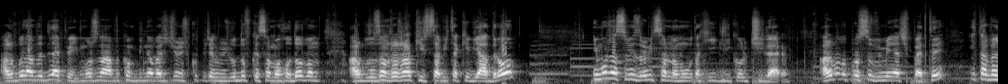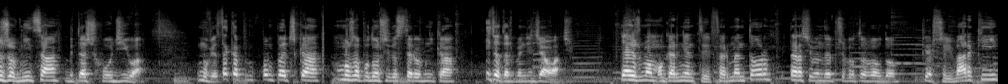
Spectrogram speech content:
albo nawet lepiej, można wykombinować, wziąć, kupić jakąś lodówkę samochodową, albo do zamrażarki wstawić takie wiadro, i można sobie zrobić samemu taki glikol chiller. Albo po prostu wymieniać pety i ta wężownica by też chłodziła. Mówię, taka pompeczka można podłączyć do sterownika i to też będzie działać. Ja już mam ogarnięty fermentor. Teraz się będę przygotował do pierwszej warki.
